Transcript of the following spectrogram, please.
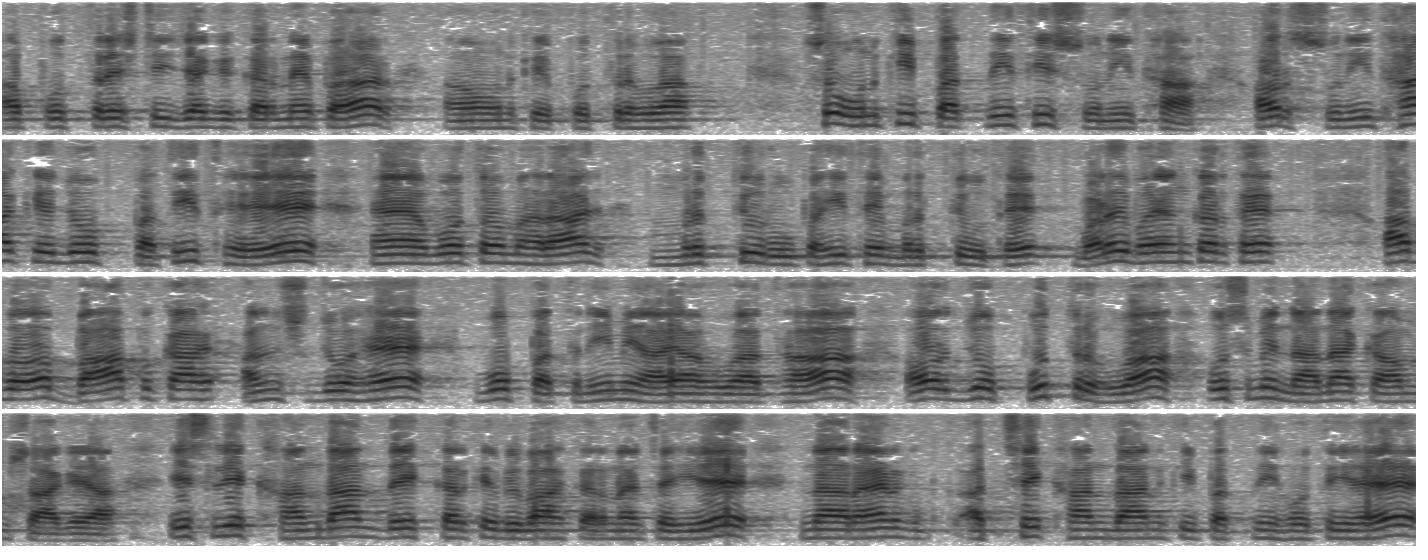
अब पुत्रेष्टि यज्ञ करने पर उनके पुत्र हुआ। सो उनकी पत्नी थी सुनीता। और सुनीता के जो पति थे वो तो महाराज मृत्यु रूप ही थे, मृत्यु थे, बड़े भयंकर थे। अब बाप का अंश जो है, वो पत्नी में आया हुआ था और जो पुत्र हुआ, उसमें नाना का अंश आ गया। इसलिए खानदान देख करके विवाह करना चाहिए। नारायण अच्छे खानदान की पत्नी होती है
